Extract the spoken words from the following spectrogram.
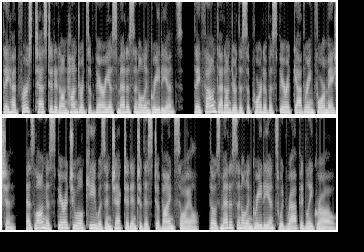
They had first tested it on hundreds of various medicinal ingredients. They found that under the support of a spirit gathering formation, as long as spiritual qi was injected into this divine soil, those medicinal ingredients would rapidly grow.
